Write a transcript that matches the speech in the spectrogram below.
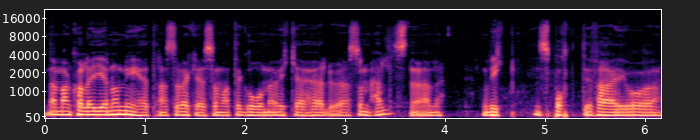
när man kollar igenom nyheterna så verkar det som att det går med vilka hörlurar som helst nu. Eller? Och Spotify och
